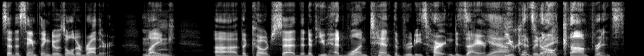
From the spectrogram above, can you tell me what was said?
said the same thing to his older brother. Mm-hmm. Like, uh, the coach said that if you had one tenth of Rudy's heart and desire, Yeah, you could have been all right. conference.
